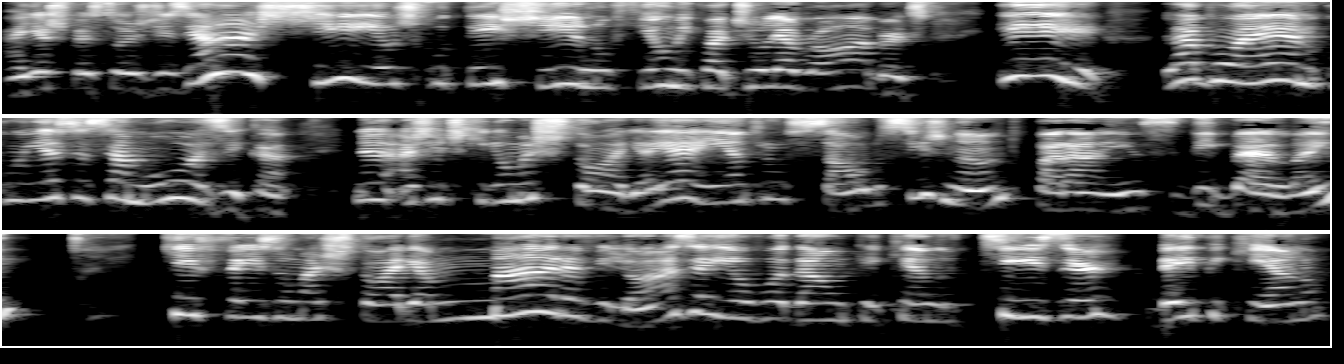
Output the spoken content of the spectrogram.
Aí as pessoas dizem: Ah, Xi, eu escutei Xi no filme com a Julia Roberts. E La Bohème, conheço essa música. Né? A gente queria uma história. E aí entra o Saulo Cisnando, paraense de Belém, que fez uma história maravilhosa e eu vou dar um pequeno teaser, bem pequeno,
